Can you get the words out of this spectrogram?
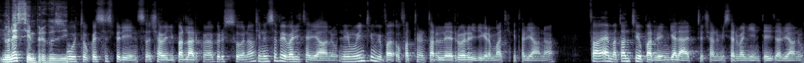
non è sempre così. Ho avuto questa esperienza, cioè di parlare con una persona che non sapeva l'italiano. Nel momento in cui ho fatto notare l'errore di grammatica italiana, eh, ma tanto io parlo in dialetto, cioè non mi serve a niente l'italiano.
